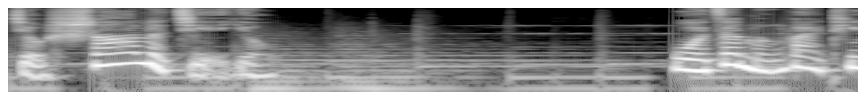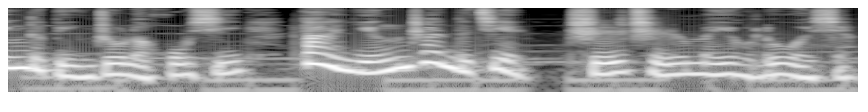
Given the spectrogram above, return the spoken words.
就杀了解忧？”我在门外听得屏住了呼吸，但迎战的剑迟迟没有落下。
